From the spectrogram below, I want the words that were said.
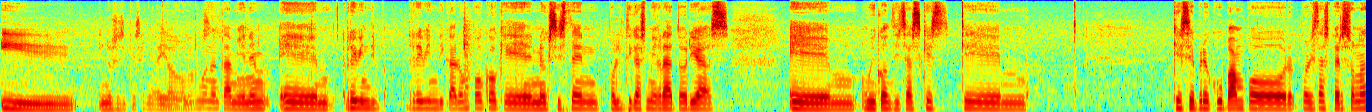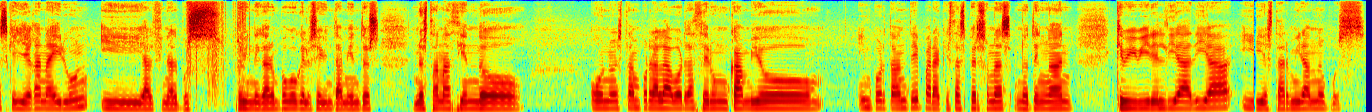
y, y no sé si quieres añadir algo más. bueno, también em, eh, reivindi- reivindicar un poco que no existen políticas migratorias eh, muy concisas que, que, que se preocupan por, por estas personas que llegan a Irún y al final pues reivindicar un poco que los ayuntamientos no están haciendo o no están por la labor de hacer un cambio importante para que estas personas no tengan que vivir el día a día y estar mirando pues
